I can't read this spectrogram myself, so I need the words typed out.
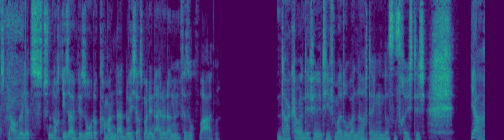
Ich glaube, jetzt nach dieser Episode kann man da durchaus mal den einen oder anderen Versuch wagen. Da kann man definitiv mal drüber nachdenken, das ist richtig. Ja,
